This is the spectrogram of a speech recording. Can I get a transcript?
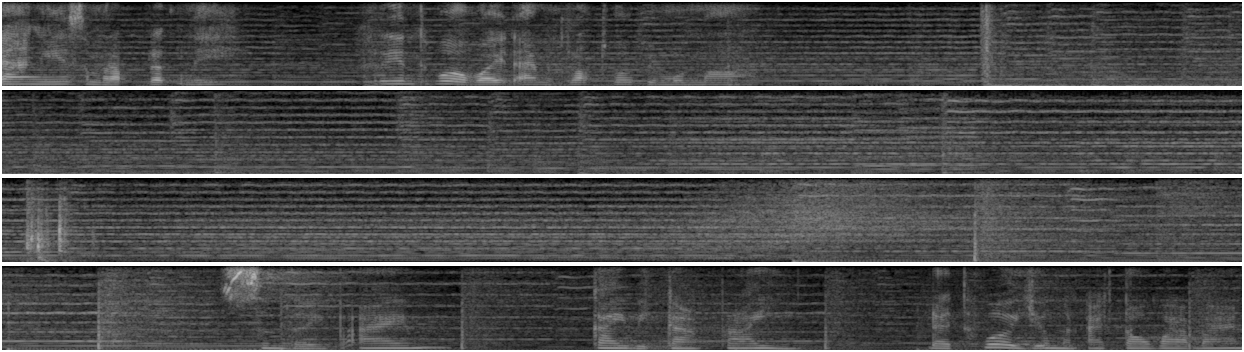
ការងារសម្រាប់ព្រឹកនេះរៀនធ្វើអ្វីដែលមិនធ្លាប់ធ្វើពីមុនមក ផ្អែមកាយវិការប្រៃដែលធ្វើឲ្យយើងមិនអាចតវ៉ាបាន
